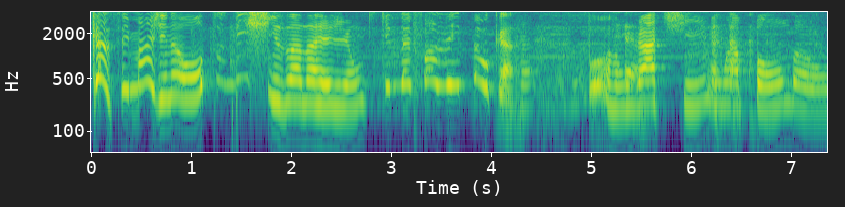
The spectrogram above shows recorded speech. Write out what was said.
cara, você imagina outros bichinhos lá na região. O que, que eles devem fazer então, cara? Porra, um gatinho, uma pomba, um.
